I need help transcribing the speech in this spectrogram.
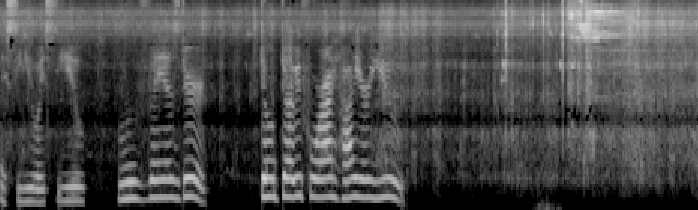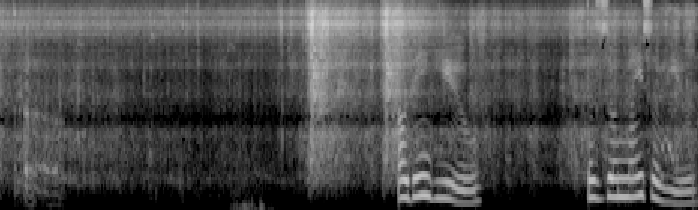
I see you, I see you. Move faster. Don't die before I hire you. Oh, thank you. That's so nice of you.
